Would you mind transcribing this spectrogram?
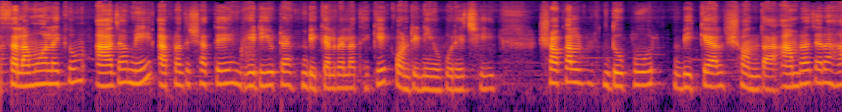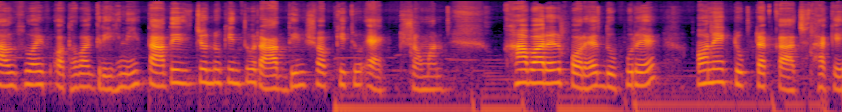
আসসালামু আলাইকুম। আজ আমি আপনাদের সাথে ভিডিওটা বিকালবেলা থেকে কন্টিনিউ করেছি। সকাল, দুপুর, বিকাল, সন্ধ্যা, আমরা যারা হাউসওয়াইফ অথবা গৃহিণী, তাদের জন্য কিন্তু রাত দিন সব কিছু এক সমান। খাবারের পরে দুপুরে অনেক টুকটাক কাজ থাকে।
